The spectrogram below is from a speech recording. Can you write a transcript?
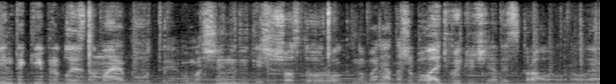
він такий приблизно має бути у машини 2006 року. Ну, понятно, що бувають виключення десь з але.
